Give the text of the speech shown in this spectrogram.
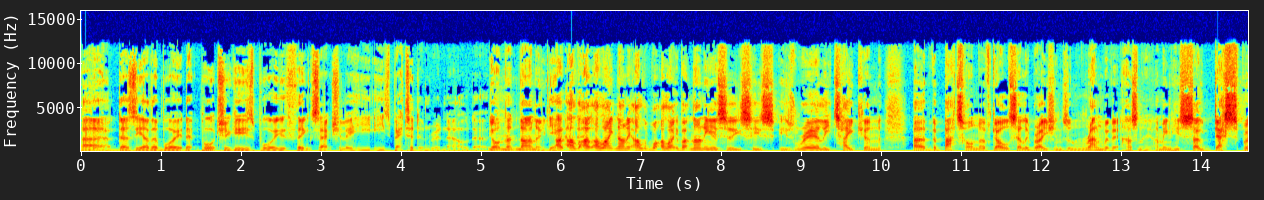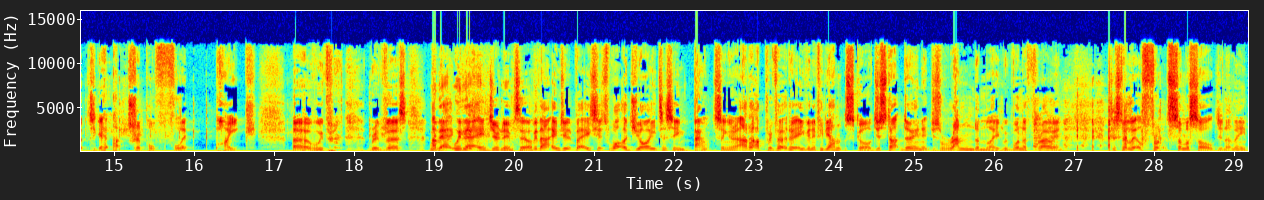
Uh, Yeah. Does the other boy, the Portuguese boy, who thinks actually he, he's better than Ronaldo? No, N- Nani. Yeah. I, I, I like Nani. I, what I like about Nani is he's he's, he's really taken uh, the baton of goal celebrations and ran with it, hasn't he? I mean, he's so desperate to get that triple flip pike uh, with reverse I Without, mean, without injuring himself. Without injury, but it's just what a joy to see him bouncing around. I'd, I'd prefer to it even if he hadn't scored. Just start doing it, just randomly. We've won a throw in, just a little fr- somersault. Do you know what I mean?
